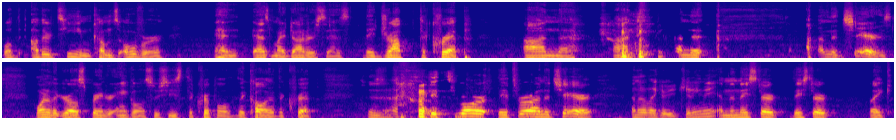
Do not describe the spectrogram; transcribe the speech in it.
Well, the other team comes over, and as my daughter says, they drop the crip on the on, on the on the chairs. One of the girls sprained her ankle, so she's the cripple. They call her the crip. they throw her, they throw her on the chair, and they're like, "Are you kidding me?" And then they start they start like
